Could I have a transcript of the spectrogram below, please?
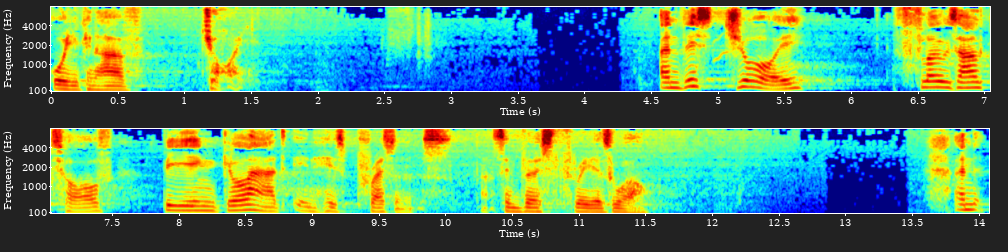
or you can have joy. And this joy flows out of being glad in his presence. That's in verse 3 as well. And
